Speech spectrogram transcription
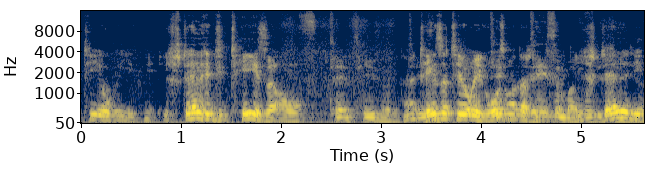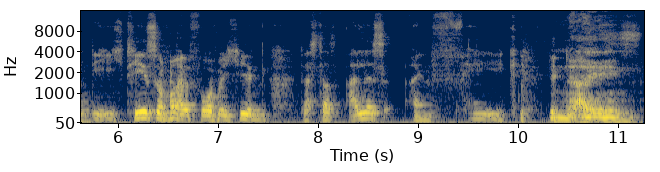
Theorie. Ich stelle die These auf. The- These. Ne? These, Theorie, großer The- Unterschied. These mal, ich ich stelle die, die, ich these mal vor mich hin, dass das alles ein Fake Nein. ist.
